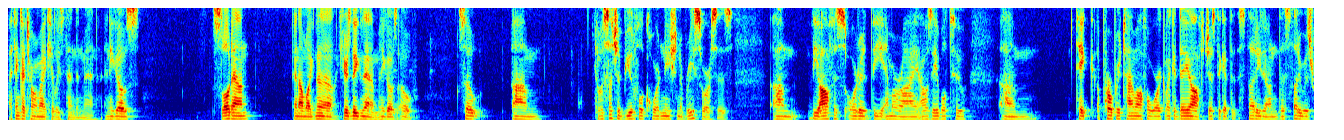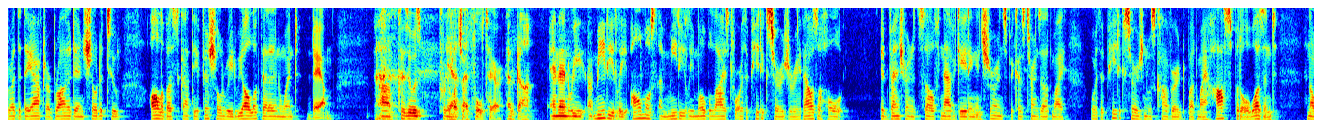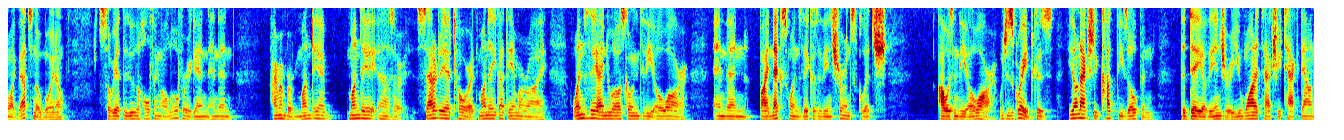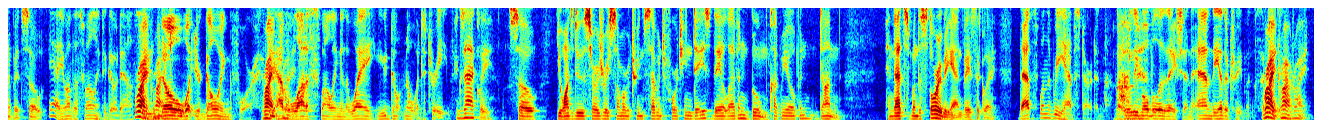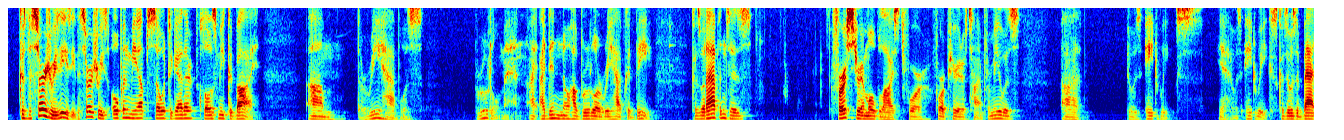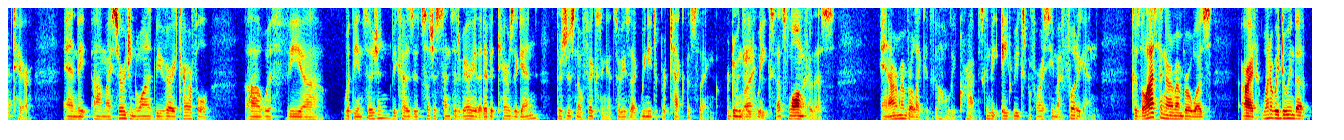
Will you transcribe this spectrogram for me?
I think I tore my Achilles tendon, man. And he goes, Slow down. And I'm like, No, no, no, here's the exam. And he goes, Oh. So um, it was such a beautiful coordination of resources. Um, the office ordered the MRI. I was able to um, take appropriate time off of work, like a day off, just to get the study done. The study was read the day after. I brought it in, showed it to all of us, got the official read. We all looked at it and went, damn. Because it was pretty Yeah, much a full tear. Has gone. And then we immediately, almost immediately mobilized for orthopedic surgery. That was a whole adventure in itself, navigating insurance, because turns out my orthopedic surgeon was covered, but my hospital wasn't. And I'm like, that's no bueno. So we had to do the whole thing all over again. And then I remember Monday, I, Monday, uh, sorry, Saturday I tore it. Monday I got the MRI. Wednesday I knew I was going to the OR. And then by next Wednesday, because of the insurance glitch, I was in the OR, which is great because you don't actually cut these open the day of the injury. You want it to actually tack down a bit. So Yeah, you want the swelling to go down. So Right, you right. know what you're going for. If Right, you have right. a lot of swelling in the way, you don't know what to treat. Exactly. So you want to do the surgery somewhere between 7 to 14 days. Day 11, boom, cut me open, done. And that's when the story began, basically. That's when the rehab started, the Oh, early man. mobilization and the other treatments. Right, right, right. Because the surgery is easy. The surgery is open me up, sew it together, close me, goodbye. Um, the rehab was brutal, man. I, I didn't know how brutal a rehab could be. Because what happens is, first you're immobilized for, for a period of time. For me, it was, uh, it was eight weeks. Yeah, it was eight weeks because it was a bad tear, and the, uh, my surgeon wanted to be very careful uh, with the uh, with the incision because it's such a sensitive area that if it tears again, there's just no fixing it. So he's like, we need to protect this thing. We're doing eight weeks. That's long Right. for this. And I remember like, it's, holy crap, it's gonna be eight weeks before I see my foot again. Because the last thing I remember was, all right, when are we doing the?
